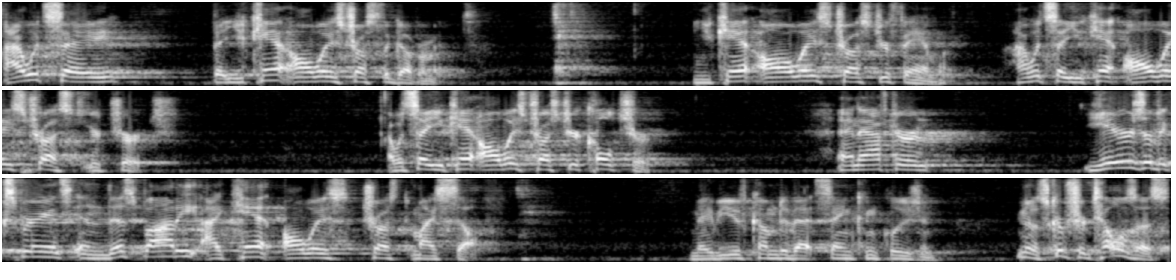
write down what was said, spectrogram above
I would say that you can't always trust the government. And you can't always trust your family. I would say you can't always trust your church. I would say you can't always trust your culture. And after years of experience in this body, I can't always trust myself. Maybe you've come to that same conclusion. You know, Scripture tells us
